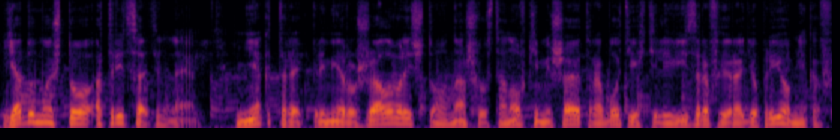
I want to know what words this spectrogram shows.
Я думаю, что отрицательное. Некоторые, к примеру, жаловались, что наши установки мешают работе их телевизоров и радиоприемников.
